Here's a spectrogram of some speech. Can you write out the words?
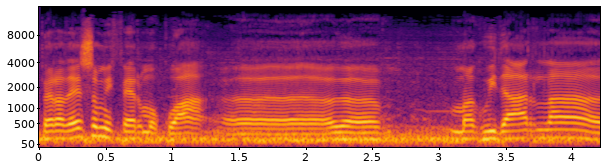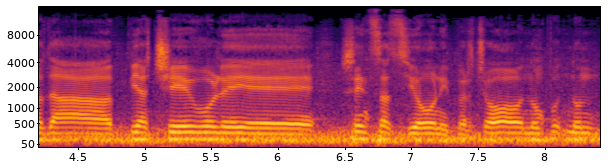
Per adesso mi fermo qua. Eh, ma guidarla dà piacevoli sensazioni, perciò non, non,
